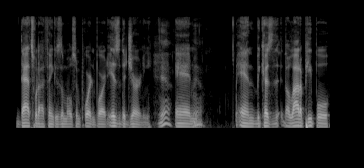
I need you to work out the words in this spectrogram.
that's what I think is the most important part is the journey. Yeah, and yeah. and because a lot of people,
